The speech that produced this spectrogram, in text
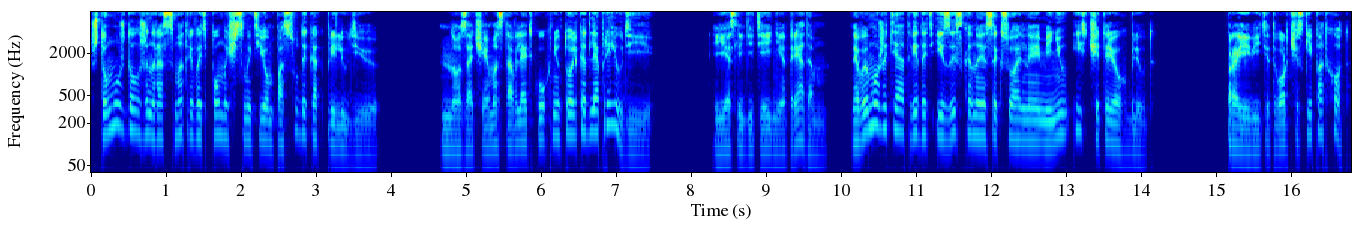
что муж должен рассматривать помощь с мытьем посуды как прелюдию. Но зачем оставлять кухню только для прелюдии? Если детей нет рядом, вы можете отведать изысканное сексуальное меню из четырех блюд. Проявите творческий подход.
